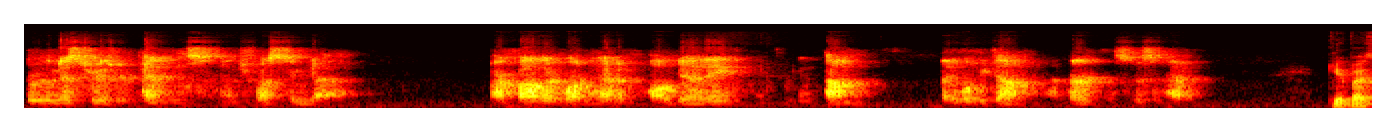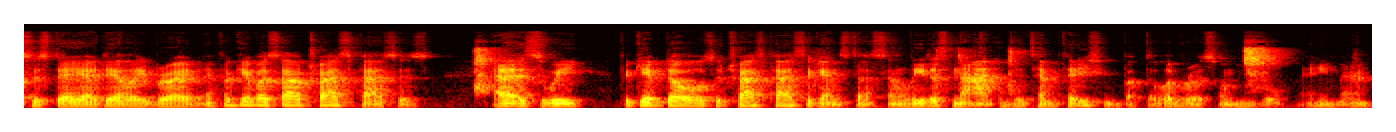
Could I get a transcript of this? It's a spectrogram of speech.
Through the mystery is repentance and trust in God. Our Father who art in heaven, hallowed be thy name. Come, thy will be done on earth as it is in heaven. Give us this day our daily bread, and forgive us our trespasses, as we forgive those who trespass against us. And lead us not into temptation, but deliver us from evil. Amen.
